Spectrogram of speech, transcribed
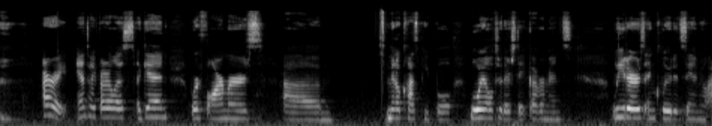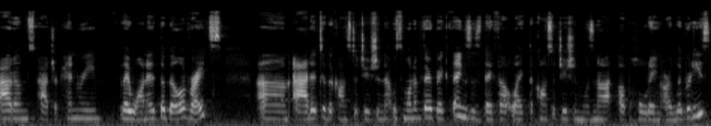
All right, Anti Federalists, again, we're farmers, um, middle class people, loyal to their state governments. Leaders included Samuel Adams, Patrick Henry. They wanted the Bill of Rights um, added to the Constitution. That was one of their big things, is they felt like the Constitution was not upholding our liberties,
